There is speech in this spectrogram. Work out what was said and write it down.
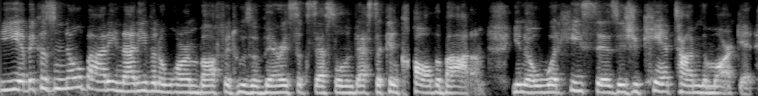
Yeah, because nobody, not even a Warren Buffett, who's a very successful investor, can call the bottom. You know, what he says is you can't time the market.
